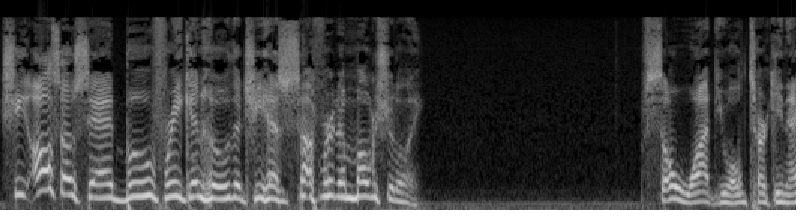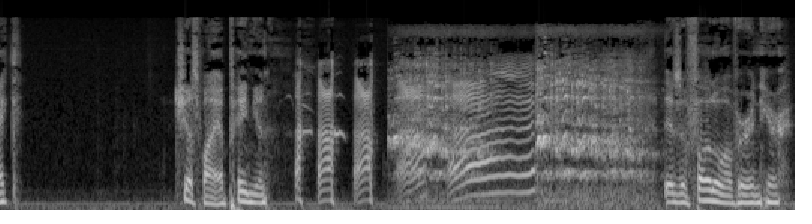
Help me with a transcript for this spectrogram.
She also said, boo freaking who, that she has suffered emotionally. So what, you old turkey neck? Just my opinion. There's a photo of her in here.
